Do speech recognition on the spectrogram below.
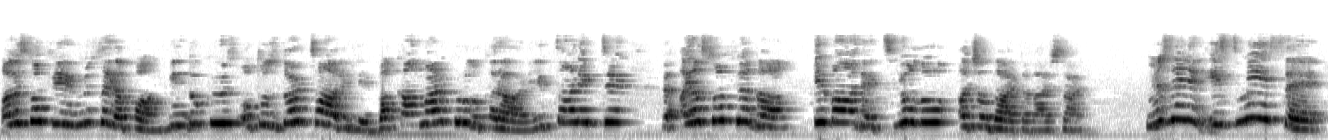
Ayasofya'yı müze yapan 1934 tarihli Bakanlar Kurulu kararını iptal etti ve Ayasofya'da ibadet yolu açıldı arkadaşlar. Müzenin ismi ise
